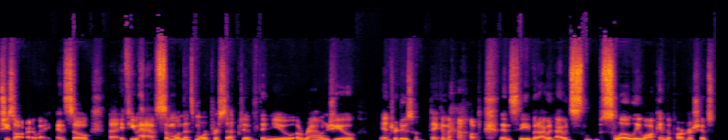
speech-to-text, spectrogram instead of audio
She saw it right away. And so, uh, if you have someone that's more perceptive than you around you, introduce them, take them out and see. But I would, I would sl- slowly walk into partnerships.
